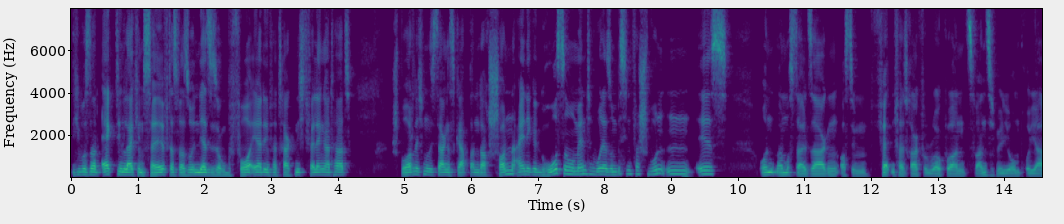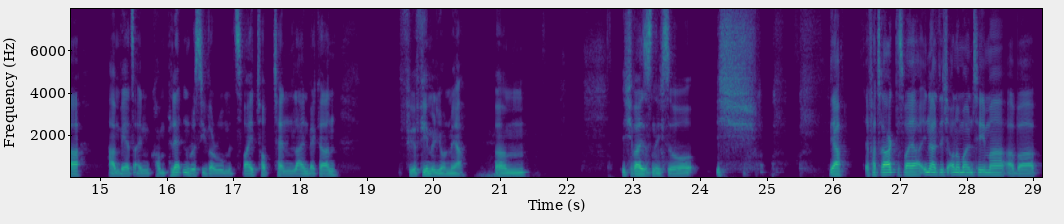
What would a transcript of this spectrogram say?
he was not acting like himself. Das war so in der Saison, bevor er den Vertrag nicht verlängert hat sportlich muss ich sagen, es gab dann doch schon einige große Momente, wo er so ein bisschen verschwunden ist. Und man musste halt sagen, aus dem fetten Vertrag von Rogue One, 20 Millionen pro Jahr, haben wir jetzt einen kompletten Receiver Room mit zwei Top 10 Linebackern für 4 Millionen mehr. Ähm, ich weiß es nicht. So, ich, ja, der Vertrag, das war ja inhaltlich auch nochmal ein Thema, aber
